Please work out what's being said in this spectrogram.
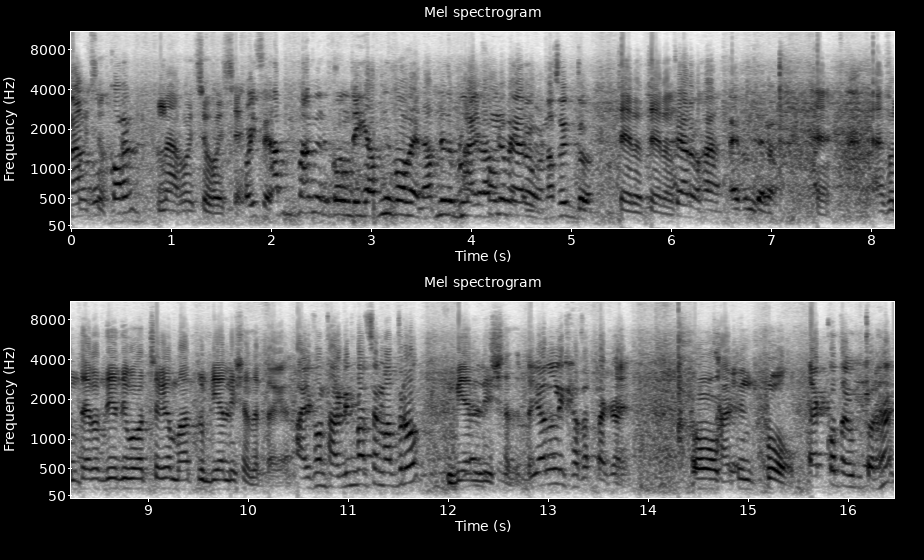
না। বুক করেন? না হয়েছে হয়েছে হয়েছে আপনি পাবেন কোন দিকে? আপনি পাবেন আপনি তো blogger, আইফোন আপনি তেরো পাবেন। না চোদ্দ? তেরো তেরো। তেরো হ্যাঁ আইফোন তেরো। হ্যাঁ এখন তেরো দিয়ে দিব হচ্ছে মাত্র বিয়াল্লিশ হাজার টাকা। আইফোন থার্টিন পার্সেন্ট মাত্র? বিয়াল্লিশ হাজার টাকা। বিয়াল্লিশ হাজার টাকা। ও থার্টিন প্রো এক কথায় উত্তর হ্যাঁ?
